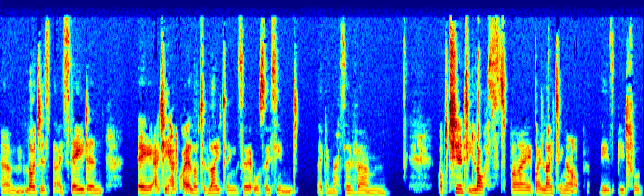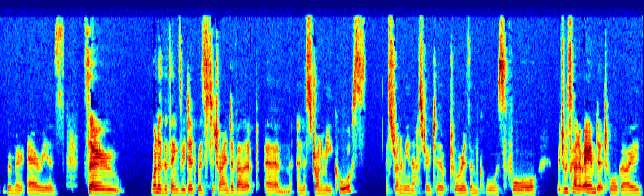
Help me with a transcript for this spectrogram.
um, lodges that I stayed in, they actually had quite a lot of lighting. So it also seemed like a massive um, opportunity lost by by lighting up these beautiful remote areas. So one of the things we did was to try and develop um, an astronomy course, astronomy and astrotourism course for which was kind of aimed at tour guides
